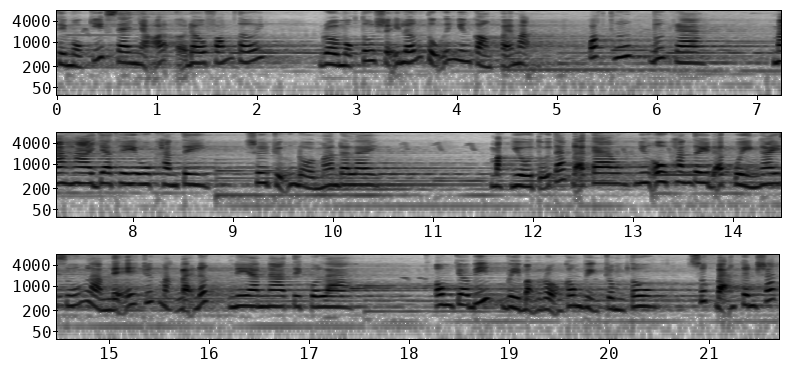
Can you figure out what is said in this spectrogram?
thì một chiếc xe nhỏ ở đâu phóng tới, rồi một tu sĩ lớn tuổi nhưng còn khỏe mạnh, quắc thước bước ra. Mahayati Ukhanti, sư trưởng đồi Mandalay. Mặc dù tuổi tác đã cao, nhưng Ukhanti đã quỳ ngay xuống làm lễ trước mặt đại đức Nianatikola. Ông cho biết vì bận rộn công việc trùng tu, xuất bản kinh sách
